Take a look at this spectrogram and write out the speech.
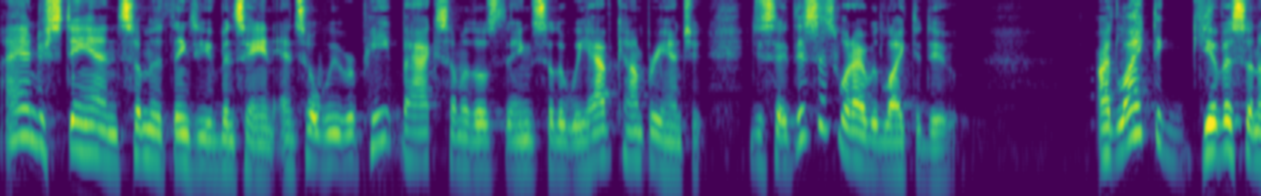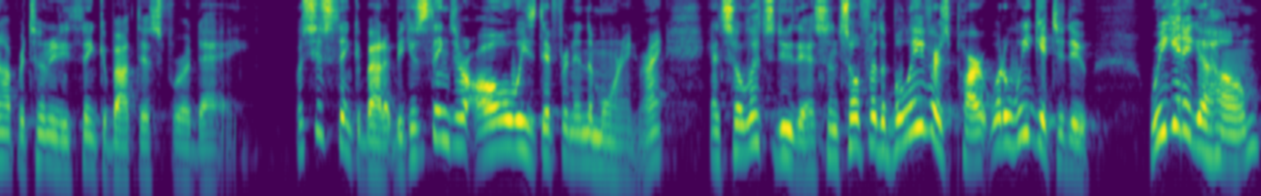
I understand some of the things that you've been saying. And so we repeat back some of those things so that we have comprehension. And just say, this is what I would like to do. I'd like to give us an opportunity to think about this for a day. Let's just think about it because things are always different in the morning, right? And so let's do this. And so for the believer's part, what do we get to do? We get to go home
